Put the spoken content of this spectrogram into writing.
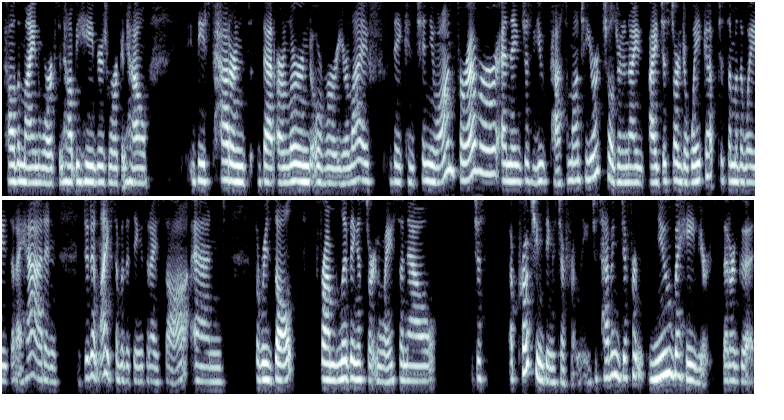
how the mind works and how behaviors work and how these patterns that are learned over your life they continue on forever and they just you pass them on to your children and i i just started to wake up to some of the ways that i had and didn't like some of the things that i saw and the results from living a certain way. So now just approaching things differently, just having different new behaviors that are good.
